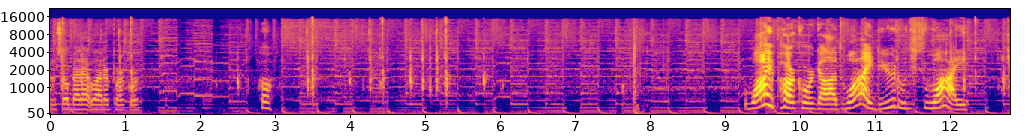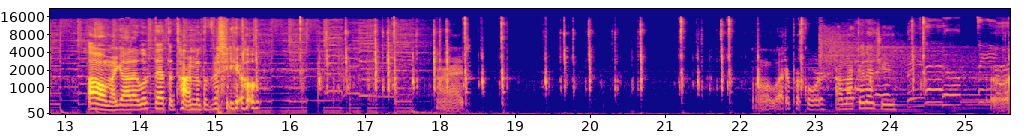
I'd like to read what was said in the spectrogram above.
I'm so bad at ladder parkour. Huh. Why parkour gods? Why, dude? Just why? Oh my god, I looked at the time of the video. Alright. Oh, ladder parkour. I'm not good at you. Uh.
